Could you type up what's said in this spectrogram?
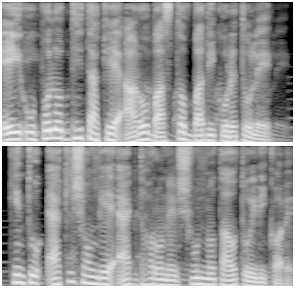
এই উপলব্ধি তাকে আরও বাস্তববাদী করে তোলে, কিন্তু একই সঙ্গে এক ধরনের শূন্যতাও তৈরি করে।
